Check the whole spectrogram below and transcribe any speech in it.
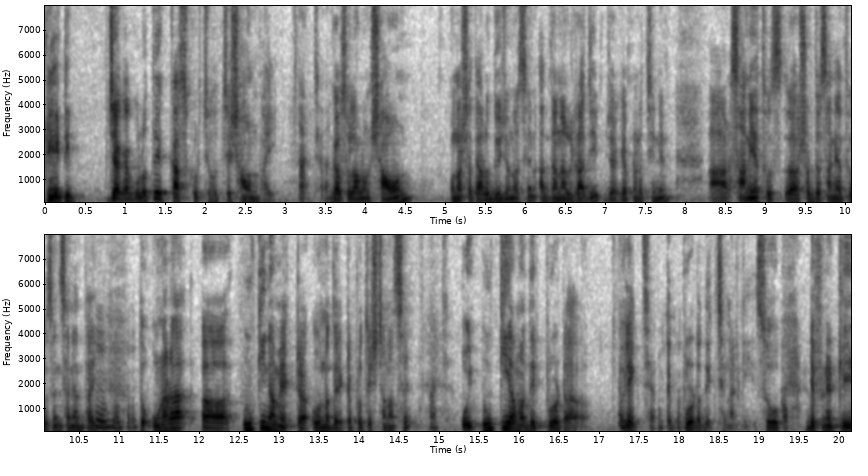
ক্রিয়েটিভ জায়গাগুলোতে কাজ করছে হচ্ছে শাওন ভাই। আচ্ছা। গাউসুল আলম শাওন ওনার সাথে আরও দুইজন আছেন আদনান আল রাজীব যাকে আপনারা চিনেন আর সানিয়াত সর্দার সানিয়াত হোসেন সানিয়াত ভাই। তো ওনারা উকি নামে একটা ওনাদের একটা প্রতিষ্ঠান আছে। আচ্ছা। ওই উকি আমাদের পুরোটা দেখছেন। পুরোটা দেখছেন আর কি। সো ডেফিনেটলি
